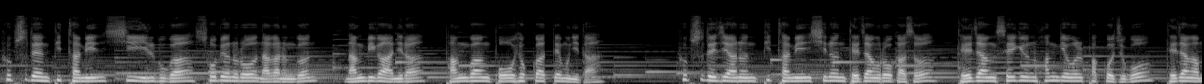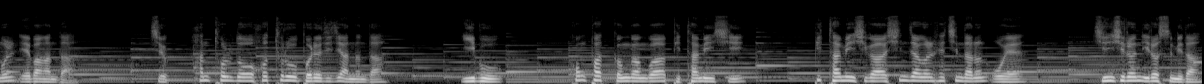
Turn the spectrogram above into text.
흡수된 비타민 C 일부가 소변으로 나가는 건 낭비가 아니라 방광 보호 효과 때문이다. 흡수되지 않은 비타민 C는 대장으로 가서 대장 세균 환경을 바꿔주고 대장암을 예방한다. 즉, 한 톨도 허투루 버려지지 않는다. 2부 콩팥 건강과 비타민 C 비타민 C가 신장을 해친다는 오해 진실은 이렇습니다.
